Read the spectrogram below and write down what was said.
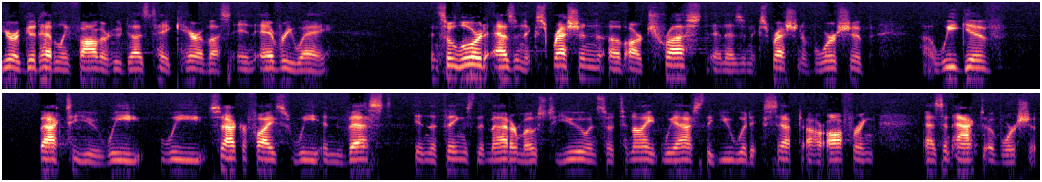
you're a good Heavenly Father who does take care of us in every way. And so, Lord, as an expression of our trust and as an expression of worship, uh, we give back to you. We, we sacrifice, we invest in the things that matter most to you. And so tonight we ask that you would accept our offering as an act of worship.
